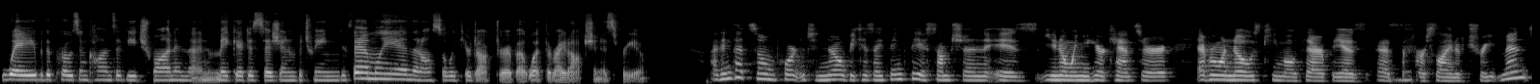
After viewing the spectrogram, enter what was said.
weigh the pros and cons of each one, and then make a decision between your family and then also with your doctor about what the right option is for you. I think that's so important to know because I think the assumption is, you know, when you hear cancer, everyone knows chemotherapy as as the first line of treatment.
